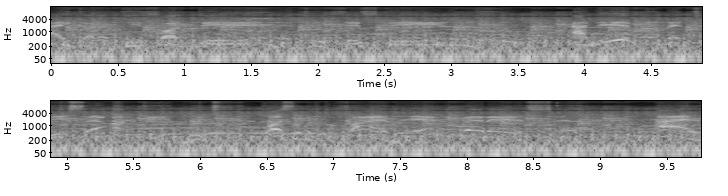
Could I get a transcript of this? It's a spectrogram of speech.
I got a T-14, a T-15, and even a T-17, which is impossible to find anywhere else. I'll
